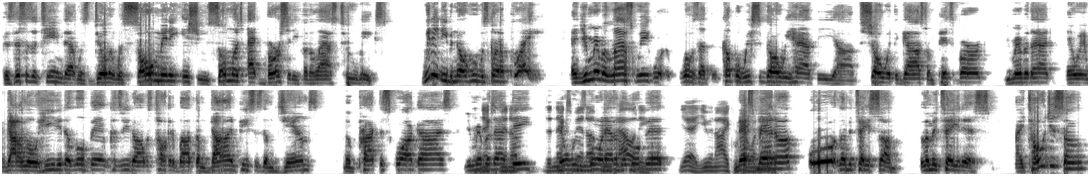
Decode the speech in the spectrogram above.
Because this is a team that was dealing with so many issues, so much adversity for the last two weeks. We didn't even know who was going to play. And you remember last week, what, was that? A couple weeks ago, we had the uh, show with the guys from Pittsburgh. You remember that? And we got a little heated a little bit because, you know, I was talking about them dime pieces, them gems the practice squad guys. You remember that, D? the next you know, man going mentality. at it a little bit. Yeah, you and I. Next man up. Ooh, let me tell you something. Let me tell you this. I told you so.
